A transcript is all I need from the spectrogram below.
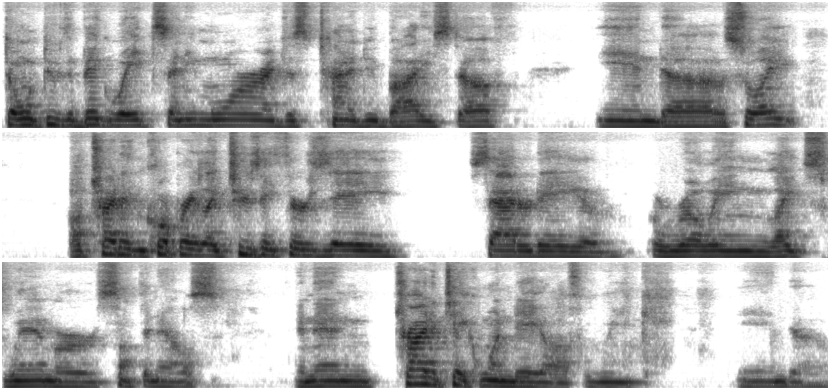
don't do the big weights anymore. I just kind of do body stuff, and uh, so I I'll try to incorporate like Tuesday, Thursday, Saturday of a rowing, light swim, or something else, and then try to take one day off a week. And uh,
